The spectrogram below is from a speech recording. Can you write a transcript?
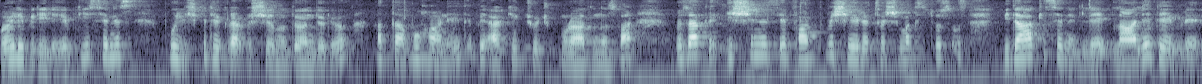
böyle biriyle evliyseniz bu ilişki tekrar ışığını döndürüyor. Hatta bu haneye de bir erkek çocuk muradınız var. Özellikle işinizi farklı bir şehre taşımak istiyorsanız bir dahaki sene lale devri,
